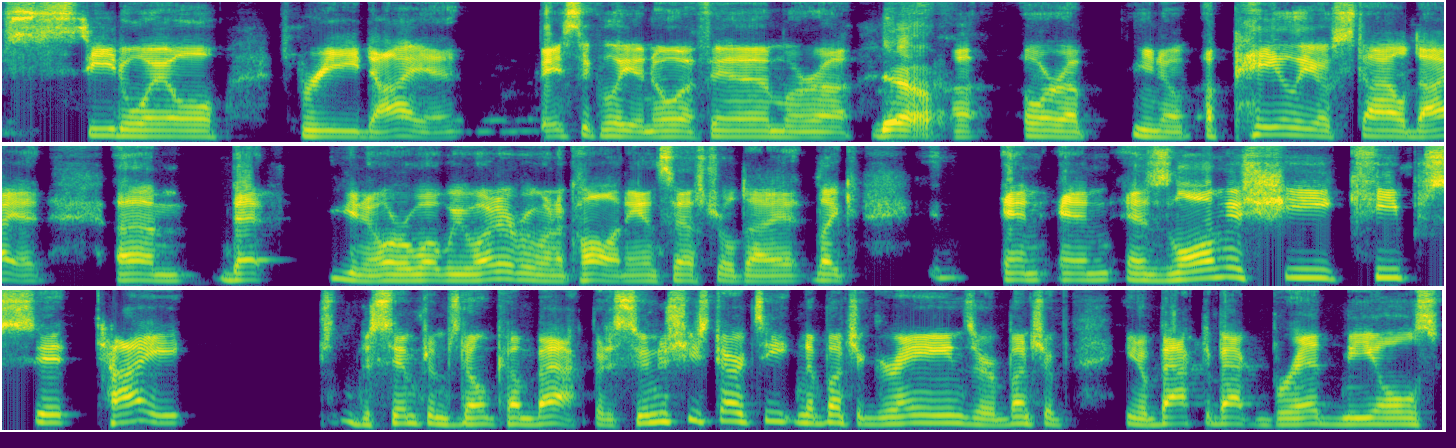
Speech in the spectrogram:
seed oil-free diet, basically an OFM or a yeah a, or a you know a paleo style diet um, that you know, or what we whatever we want to call it, ancestral diet. Like, and and as long as she keeps it tight, the symptoms don't come back. But as soon as she starts eating a bunch of grains or a bunch of you know back to back bread meals,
